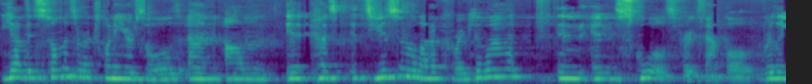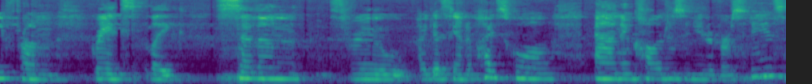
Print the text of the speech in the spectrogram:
yeah, this film is over 20 years old, and um, it has it's used in a lot of curricula in in schools, for example, really from grades like seven through I guess the end of high school, and in colleges and universities.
